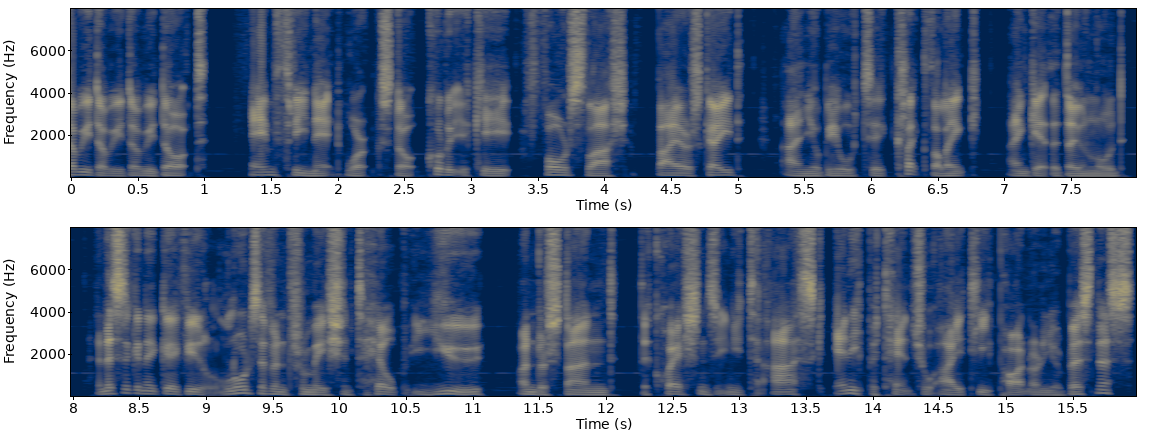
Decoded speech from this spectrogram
www.m3networks.co.uk forward slash buyer's guide and you'll be able to click the link and get the download. And this is going to give you loads of information to help you understand the questions that you need to ask any potential IT partner in your business,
